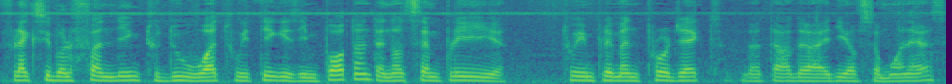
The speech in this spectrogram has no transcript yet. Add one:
flexible funding to do what we think is important and not simply to implement projects that are the idea of someone else.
